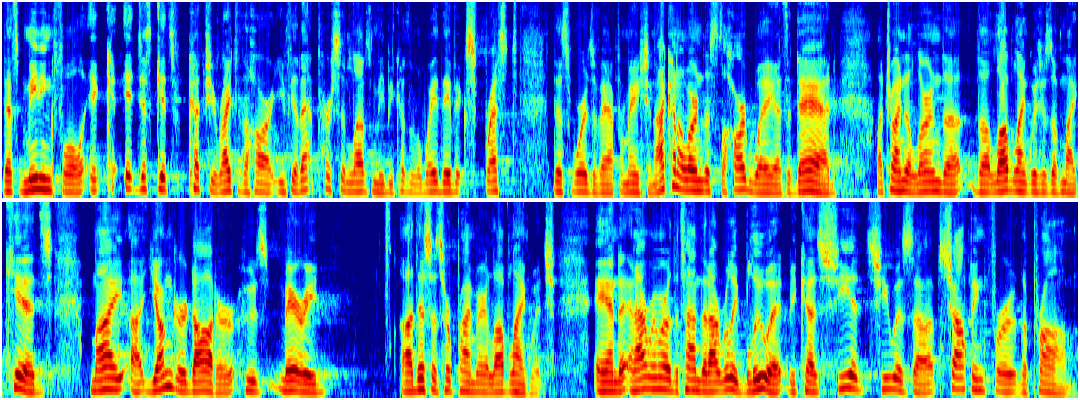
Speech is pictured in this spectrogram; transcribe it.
that's meaningful, it, it just gets, cuts you right to the heart. You feel that person loves me because of the way they've expressed this words of affirmation. I kind of learned this the hard way as a dad, uh, trying to learn the, the love languages of my kids. My uh, younger daughter, who's married, uh, this is her primary love language. And, and I remember the time that I really blew it because she, had, she was uh, shopping for the prom.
